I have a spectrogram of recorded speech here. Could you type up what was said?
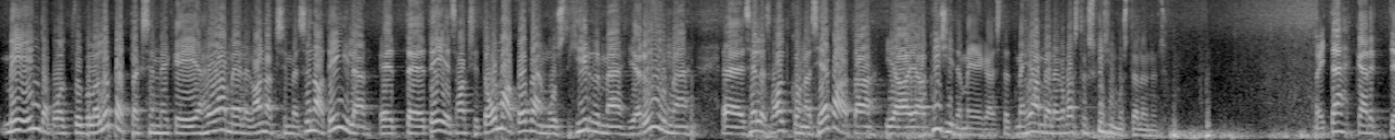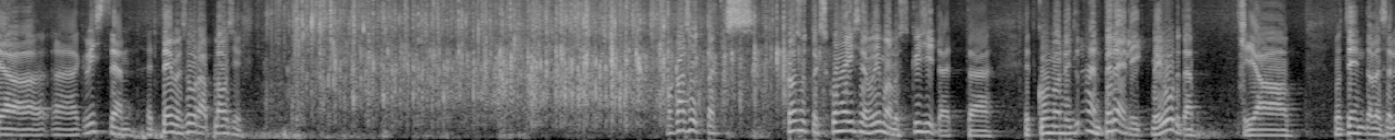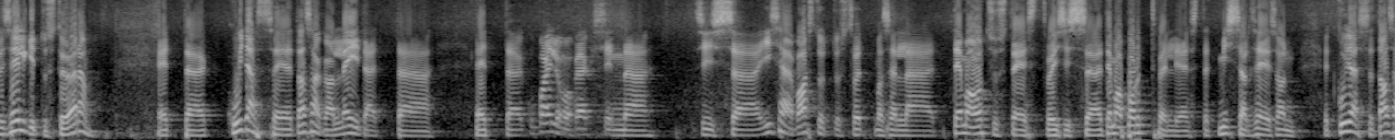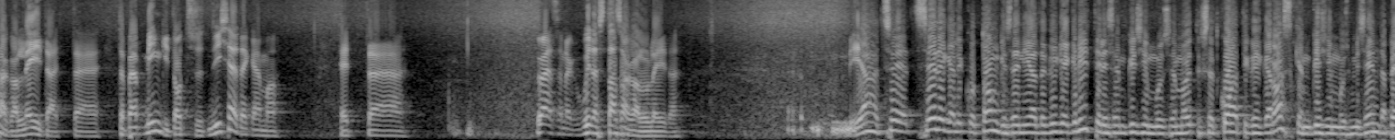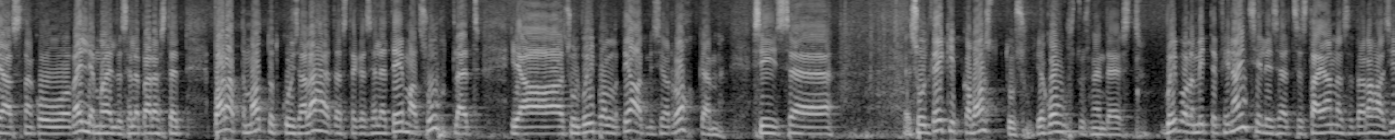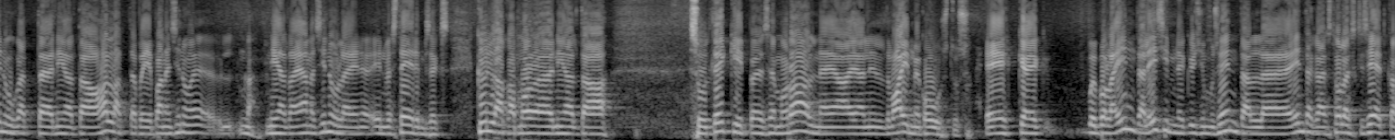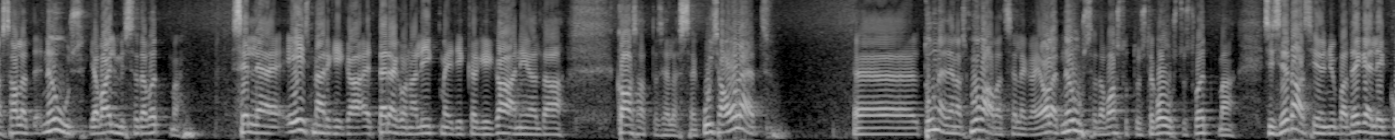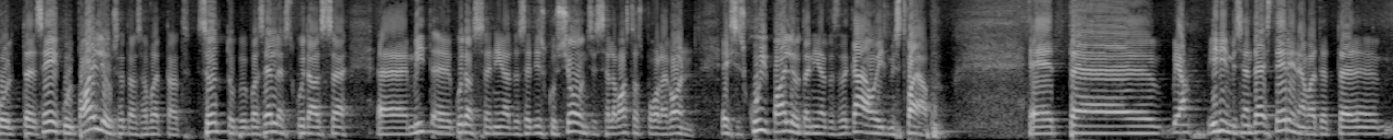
meie enda poolt võib-olla lõpetaksimegi ja hea meelega annaksime sõna teile, et teie saaksite oma kogemust, hirme ja rõõme eh, selles valdkonnas jagada ja, ja küsida meie käest, et me hea meelega vastaks küsimustele nüüd. aitäh, Kärt ja äh, Kristjan, et teeme suure aplausi ma kasutaks, kasutaks kohe ise võimalust küsida, et, et kui ma nüüd lähen pereliikme juurde ja ma teen talle selle selgitustöö ära, et kuidas see tasakaal leida, et, et kui palju ma peaksin siis ise vastutust võtma selle tema otsuste eest või siis tema portfelli eest, et mis seal sees on, et kuidas see tasakaal leida, et ta peab mingid otsused ise tegema. et ühesõnaga, kuidas tasakaalu leida jah, et see, see tegelikult ongi see nii-öelda kõige kriitilisem küsimus ja ma ütleks, et kohati kõige raskem küsimus, mis enda peas nagu välja mõelda, sellepärast et paratamatult, kui sa lähedastega selle teemal suhtled ja sul võib-olla teadmisi on rohkem, siis äh, sul tekib ka vastutus ja kohustus nende eest, võib-olla mitte finantsiliselt, sest ta ei anna seda raha sinu kätte nii-öelda hallata või ei pane sinu noh, nii-öelda ei anna sinule investeerimiseks, küll aga nii-öelda sul tekib see moraalne ja, ja nii-öelda vaimne kohustus. Ehk võib-olla endal esimene küsimus endal, enda käest olekski see, et kas sa oled nõus ja valmis seda võtma. selle eesmärgiga, et perekonnaliikmeid ikkagi ka nii-öelda kaasata sellesse, kui sa oled, Äh, tunned ennast mugavalt sellega ja oled nõus seda vastutust ja kohustust võtma, siis edasi on juba tegelikult see, kui palju seda sa võtad, sõltub juba sellest, kuidas, äh, kuidas see nii-öelda see diskussioon siis selle vastaspoolega on. ehk siis kui palju ta nii-öelda seda käehoidmist vajab et äh, jah, inimesi on täiesti erinevad, et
